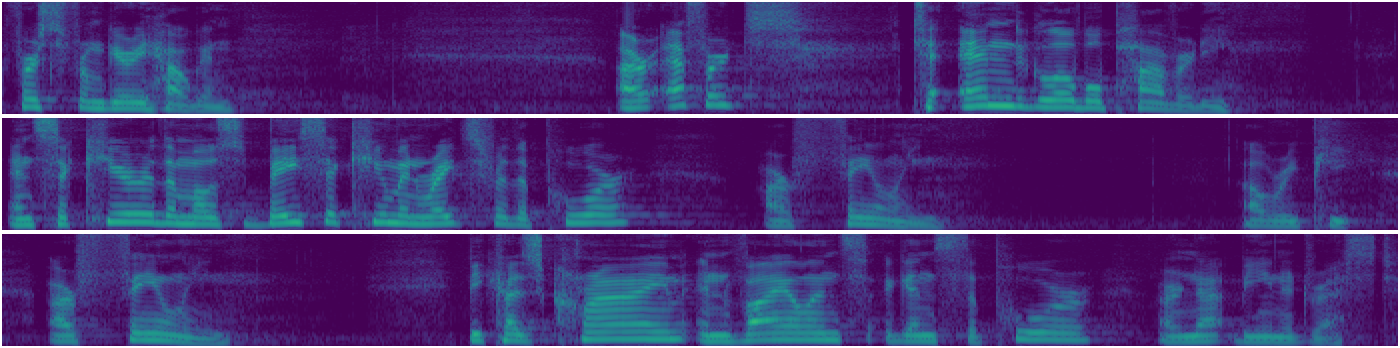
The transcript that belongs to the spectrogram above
First, from Gary Haugen Our efforts to end global poverty and secure the most basic human rights for the poor are failing. I'll repeat, are failing because crime and violence against the poor are not being addressed.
